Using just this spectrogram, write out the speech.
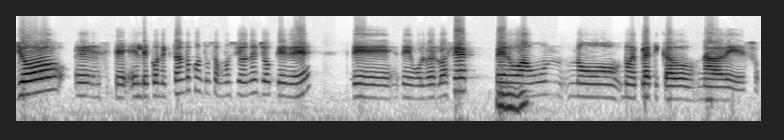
yo, este, el de conectando con tus emociones, yo quedé de, volverlo a hacer, pero aún no, no he platicado nada de eso.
